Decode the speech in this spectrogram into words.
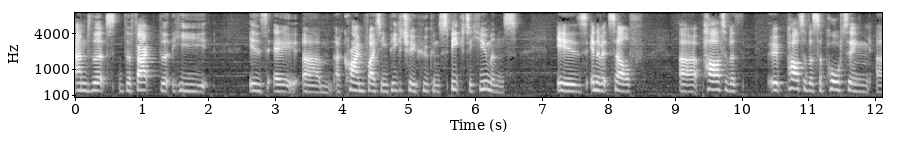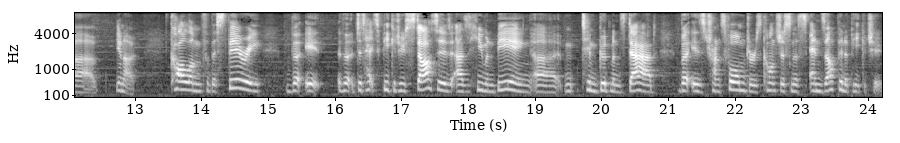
And that the fact that he is a um, a crime fighting Pikachu who can speak to humans is in of itself uh, part of a th- uh, part of a supporting uh, you know column for this theory that it that Detective Pikachu started as a human being, uh, Tim Goodman's dad, but is transformed or his consciousness ends up in a Pikachu.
